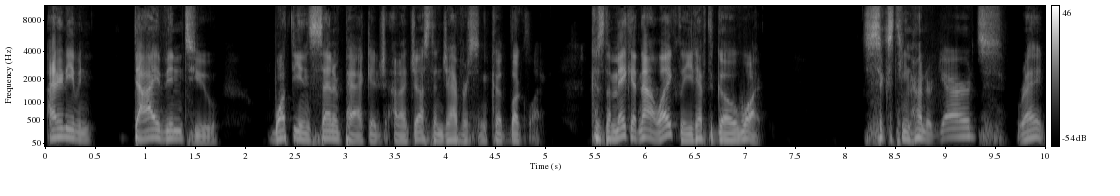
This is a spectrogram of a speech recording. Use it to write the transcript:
I didn't even dive into what the incentive package on a Justin Jefferson could look like. Because to make it not likely, you'd have to go what? 1,600 yards, right?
